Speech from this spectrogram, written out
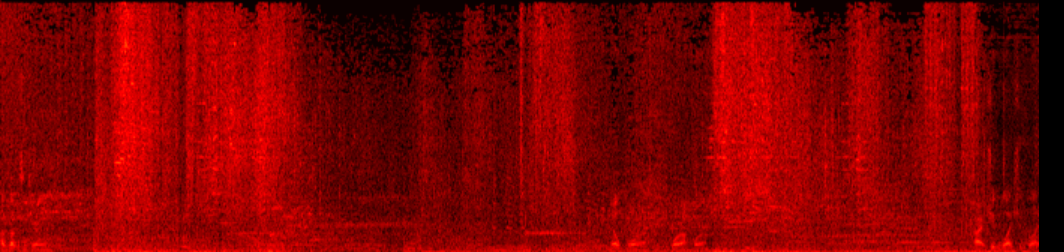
I've got the Centurion. Nope, more up, more up, more up. Alright, shoot the blight, shoot the blight.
